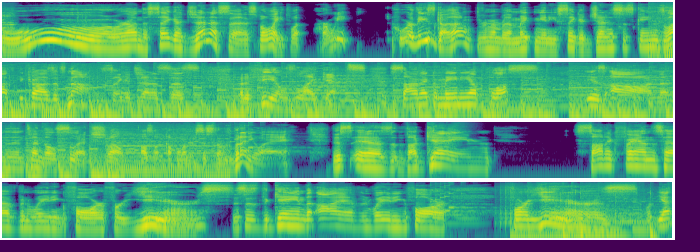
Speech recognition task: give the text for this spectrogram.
Ooh, we're on the Sega Genesis. But wait, what are we? Who are these guys? I don't remember them making any Sega Genesis games. Well, that's because it's not Sega Genesis, but it feels like it. Sonic Mania Plus is on the Nintendo Switch. Well, also a couple other systems. But anyway, this is the game Sonic fans have been waiting for for years. This is the game that I have been waiting for for years. But yet,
